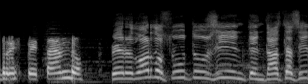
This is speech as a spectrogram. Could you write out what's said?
respetando. Pero Eduardo, tú, tú sí intentaste así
